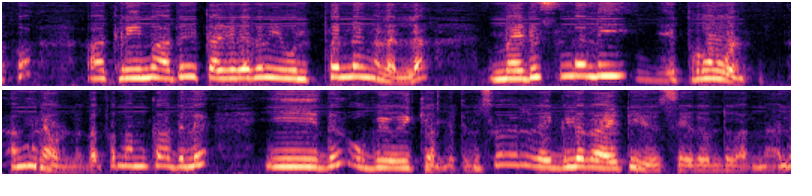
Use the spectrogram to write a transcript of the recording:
അപ്പൊ ആ ക്രീം അത് കഴിവതും ഈ ഉൽപ്പന്നങ്ങളല്ല മെഡിസിനലി പ്രൂവൺ അങ്ങനെ ഉള്ളത്. അപ്പൊ നമുക്ക് അതിൽ ഈ ഇത് ഉപയോഗിക്കാൻ പറ്റും. സോ റെഗുലർ ആയിട്ട് യൂസ് ചെയ്തുകൊണ്ട് വന്നാൽ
